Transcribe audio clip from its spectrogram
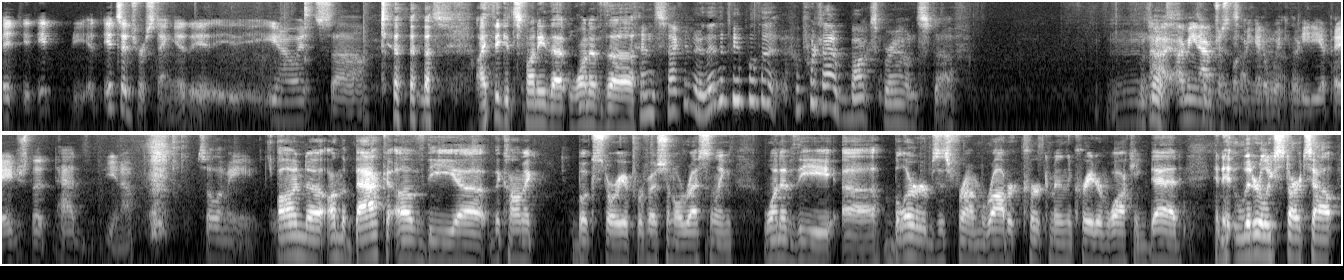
It, it, it it's interesting. It, it you know it's uh, i think it's funny that one of the Ten second? Are they the people that who put out Box Brown stuff? It's I, I mean, I'm just looking at a second, I think. Wikipedia page that had, you know. So let me. on uh, on the back of the uh, the comic book story of professional wrestling, one of the uh, blurbs is from Robert Kirkman, the creator of Walking Dead, and it literally starts out,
